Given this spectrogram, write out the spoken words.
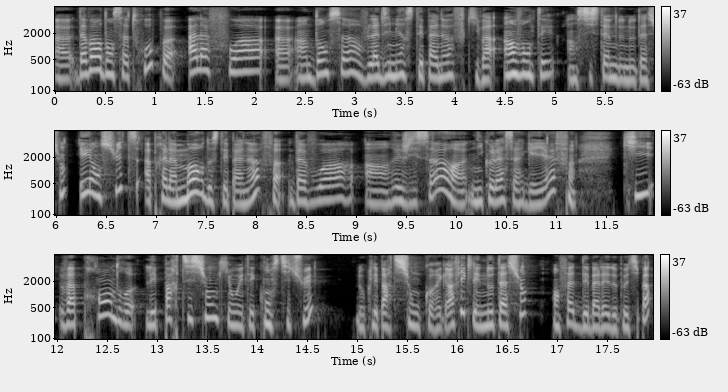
euh, d'avoir dans sa troupe à la fois un danseur Vladimir Stepanov qui va inventer un système de notation, et ensuite, après la mort de Stepanov, d'avoir un régisseur, Nicolas Sergeyev, qui va prendre les partitions qui ont été constituées donc les partitions chorégraphiques, les notations en fait des ballets de petits pas,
